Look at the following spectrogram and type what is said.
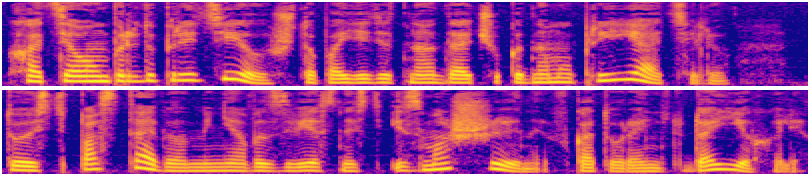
Хотя он предупредил, что поедет на дачу к одному приятелю, то есть поставил меня в известность из машины, в которой они туда ехали.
